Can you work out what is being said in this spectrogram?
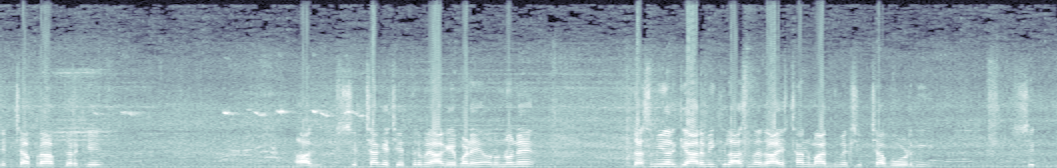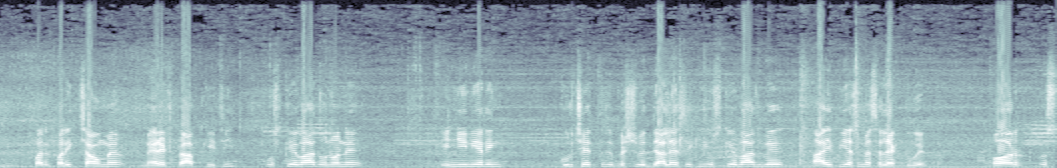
शिक्षा प्राप्त करके आगे शिक्षा के क्षेत्र में आगे बढ़े और उन्होंने दसवीं और ग्यारहवीं क्लास में राजस्थान माध्यमिक शिक्षा बोर्ड की पर- परीक्षाओं में मेरिट प्राप्त की थी। उसके बाद उन्होंने इंजीनियरिंग कुरुक्षेत्र विश्वविद्यालय से की। उसके बाद वे आईपीएस में सेलेक्ट हुए और उस,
